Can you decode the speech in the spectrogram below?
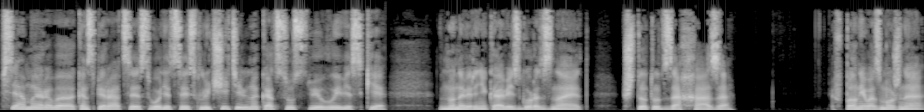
Вся мэрова конспирация сводится исключительно к отсутствию вывески, но наверняка весь город знает, что тут за хаза. Вполне возможно,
